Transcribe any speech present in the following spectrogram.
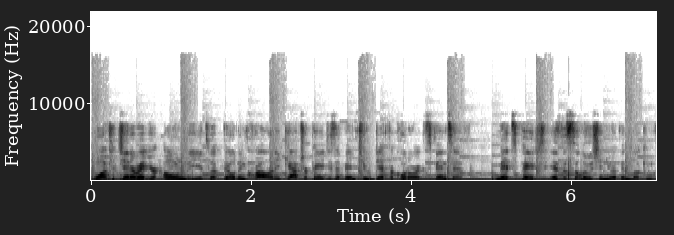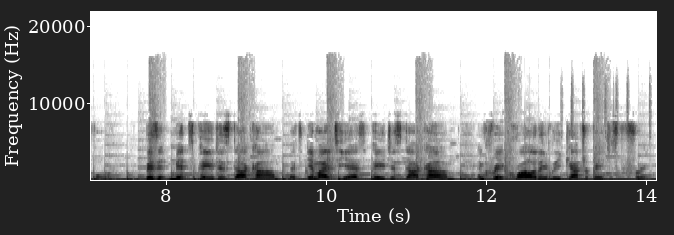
Want to generate your own leads but building quality capture pages have been too difficult or expensive? MITS Pages is the solution you have been looking for. Visit mitspages.com, that's M-I-T-S pages.com, and create quality lead capture pages for free.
